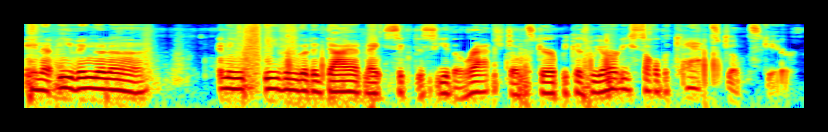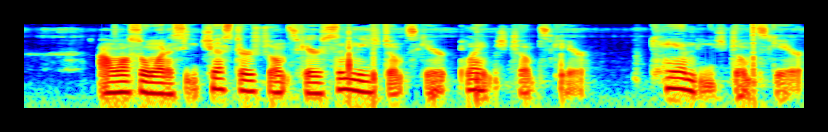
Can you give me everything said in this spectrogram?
And I'm even gonna I'm even gonna die at night sick to see the rats jump scare because we already saw the cats jump scare. I also want to see Chester's jump scare, Cindy's jump scare, Blank's jump scare, Candy's jump scare.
